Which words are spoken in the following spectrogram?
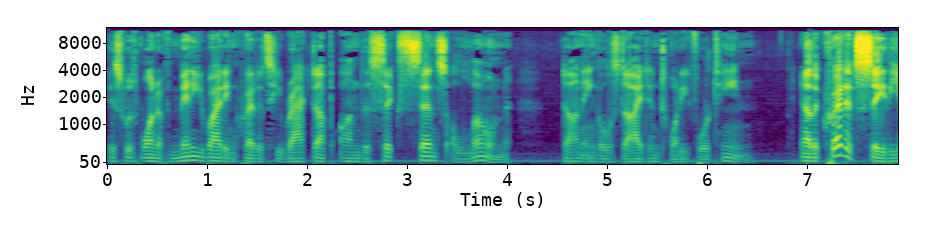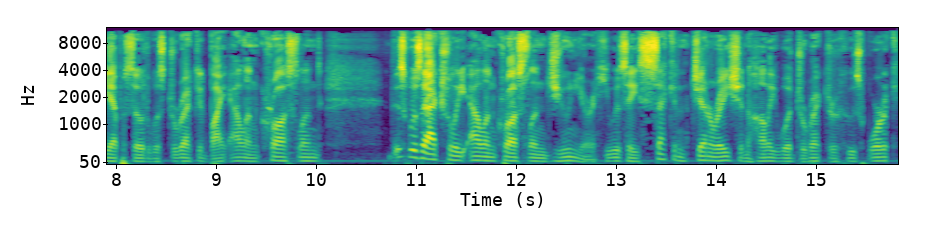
This was one of many writing credits he racked up on The Sixth Sense alone. Don Ingalls died in 2014. Now, the credits say the episode was directed by Alan Crosland, this was actually Alan Crosland Jr. He was a second generation Hollywood director whose work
